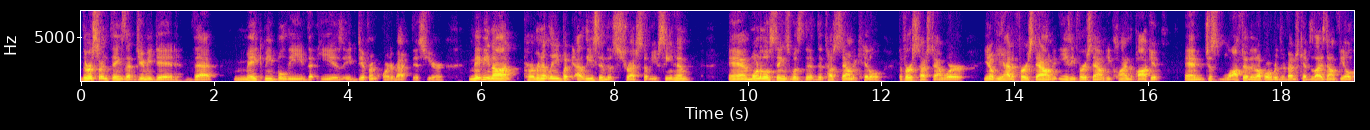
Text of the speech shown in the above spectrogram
there are certain things that Jimmy did that make me believe that he is a different quarterback this year. Maybe not permanently, but at least in the stretch that we've seen him. And one of those things was the the touchdown to Kittle, the first touchdown where you know he had a first down, an easy first down. He climbed the pocket and just lofted it up over the defenders, kept his eyes downfield,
